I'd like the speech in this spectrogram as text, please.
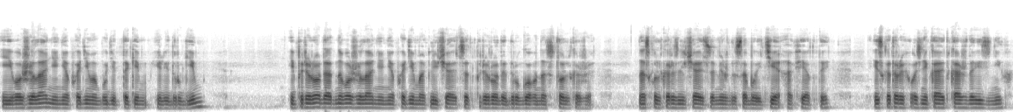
и его желание необходимо будет таким или другим – и природа одного желания необходимо отличается от природы другого настолько же, насколько различаются между собой те аффекты, из которых возникает каждая из них.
